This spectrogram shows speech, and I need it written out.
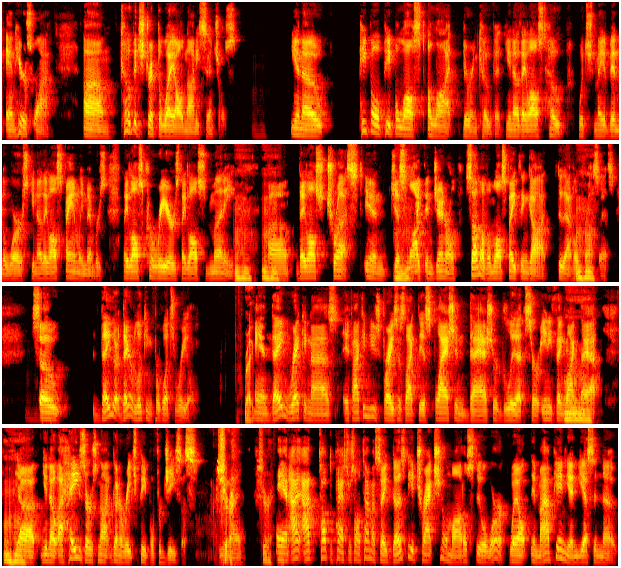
And here's why um, COVID stripped away all non essentials. Mm-hmm. You know, people people lost a lot during COVID. You know, they lost hope which may have been the worst. You know, they lost family members, they lost careers, they lost money, mm-hmm, mm-hmm. Uh, they lost trust in just mm-hmm. life in general. Some of them lost faith in God through that whole mm-hmm. process. So they are they are looking for what's real. Right. And they recognize, if I can use phrases like this, flash and dash or glitz or anything like mm-hmm. that, mm-hmm. uh, you know, a hazer's not going to reach people for Jesus. Sure. You know? Sure. And I, I talk to pastors all the time. I say, does the attractional model still work? Well, in my opinion, yes and no.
